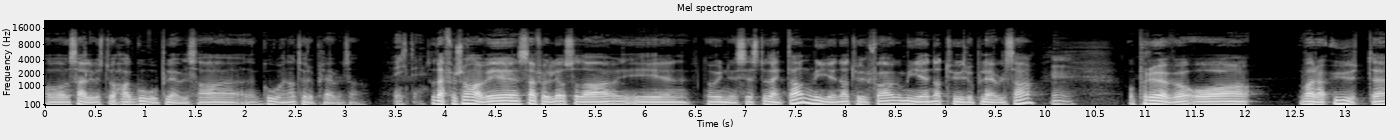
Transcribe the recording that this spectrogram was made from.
Og særlig hvis du har gode opplevelser, gode naturopplevelser. Viktig. Så Derfor så har vi selvfølgelig også da, i, når vi underviser studentene, mye naturfag, mye naturopplevelser. Mm. Og prøve å være ute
